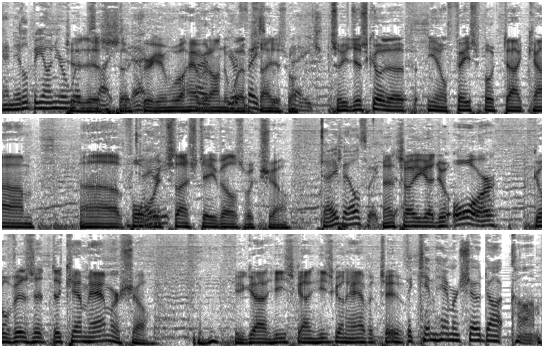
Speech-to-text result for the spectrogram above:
And it'll be on your website this uh, today. We'll have it on the website Facebook as well. page. So you just go to you know facebook.com uh, forward Dave- slash Dave Elswick Show. Dave Elswick. That's all you got to do. Or go visit the Kim Hammer Show. You got he's got he's going to have it too. TheKimHammerShow.com.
